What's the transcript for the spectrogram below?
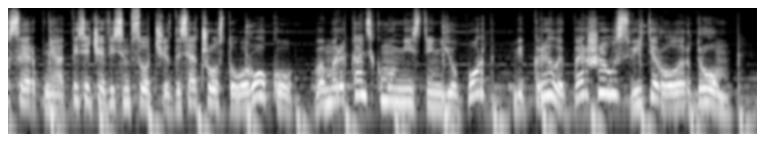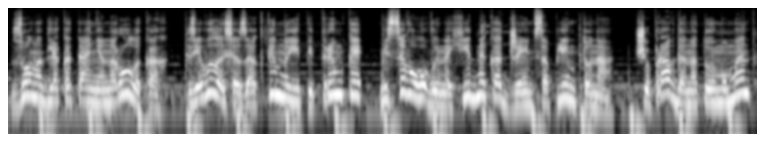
серпня 1866 року в американському місті Ньюпорт відкрили перший у світі ролердром. Зона для катання на роликах з'явилася за активної підтримки місцевого винахідника Джеймса Плімптона. Щоправда, на той момент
